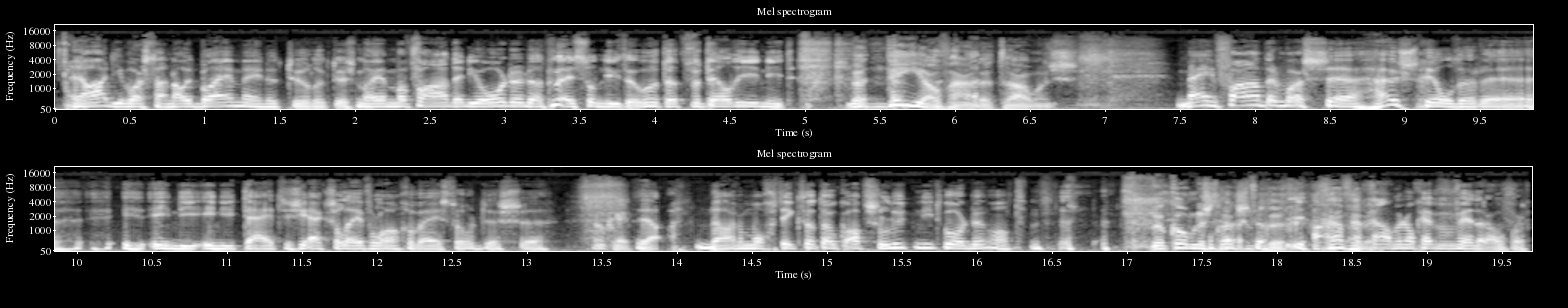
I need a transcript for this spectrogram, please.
Ja, die was daar nooit blij mee natuurlijk. Dus, maar mijn vader die hoorde dat meestal niet, hoor, want dat vertelde je niet. Wat deed jouw vader trouwens? Mijn vader was eh, huisschilder eh, in, die, in die tijd. Is hij eigenlijk al even lang geweest hoor. Dus eh, Oké, ja, daarom mocht ik dat ook absoluut niet worden. Want we komen er straks op terug. Ja, Ga daar verder. gaan we nog even verder over.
